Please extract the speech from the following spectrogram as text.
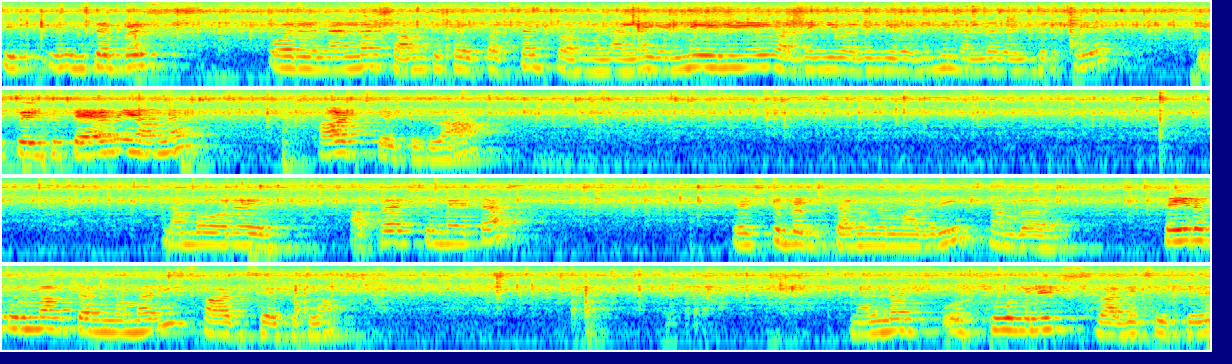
வெஜிடபிள்ஸ் ஒரு நல்ல செவன்ட்டி ஃபைவ் பர்சன்ட் பாருங்கள் நல்லா எண்ணெயிலேயே வதங்கி வதங்கி வதங்கி நல்லா வெந்திருக்கு. இப்போ இதுக்கு தேவையான சால்ட் சேர்த்துக்கலாம். நம்ம ஒரு அப்ராக்சிமேட்டாக வெஜிடபிளுக்கு தகுந்த மாதிரி நம்ம செய்கிற குருமாவுக்கு தகுந்த மாதிரி சால்ட் சேர்த்துக்கலாம். நல்லா ஒரு டூ மினிட்ஸ் வதக்கிட்டு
